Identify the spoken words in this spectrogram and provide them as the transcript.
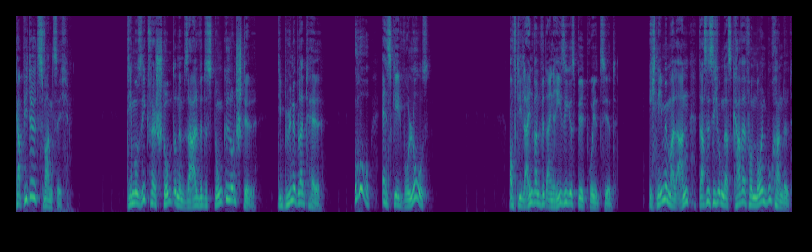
Kapitel 20 Die Musik verstummt und im Saal wird es dunkel und still. Die Bühne bleibt hell. Oh, es geht wohl los. Auf die Leinwand wird ein riesiges Bild projiziert. Ich nehme mal an, dass es sich um das Cover vom neuen Buch handelt.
